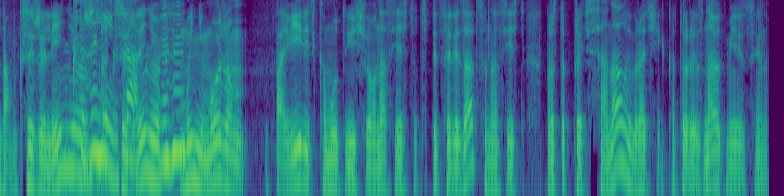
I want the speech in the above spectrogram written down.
там, к сожалению, к сожалению, к сожалению так. мы не можем поверить кому-то еще. У нас есть тут специализация, у нас есть просто профессионалы, врачи, которые знают медицину.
